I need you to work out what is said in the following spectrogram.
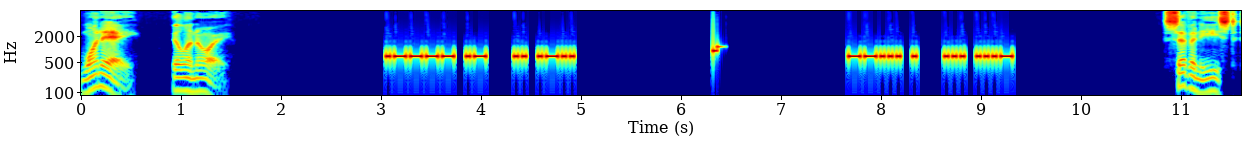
One A, Illinois. 7 East,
